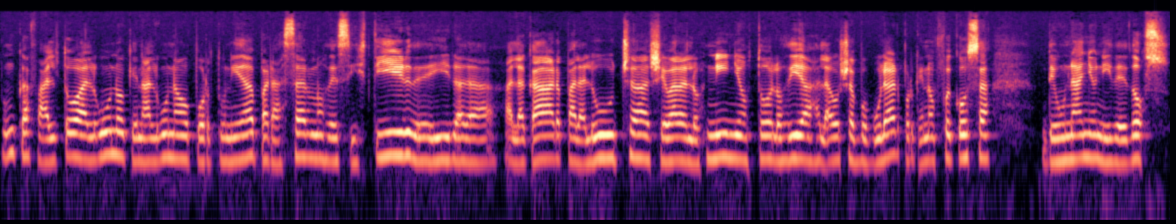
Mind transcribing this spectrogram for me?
Nunca faltó alguno que en alguna oportunidad para hacernos desistir de ir a la, a la carpa, a la lucha, llevar a los niños todos los días a la olla popular, porque no fue cosa de un año ni de dos.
